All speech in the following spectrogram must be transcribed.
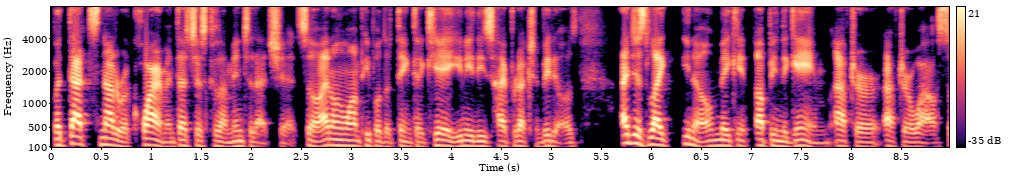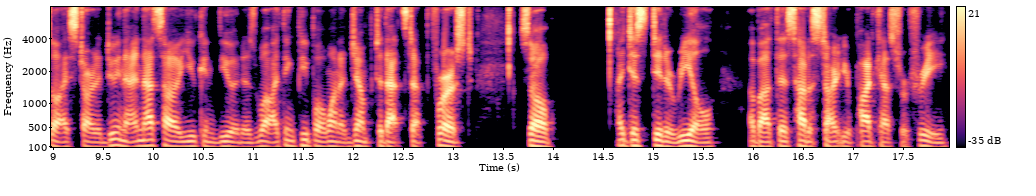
But that's not a requirement. That's just because I'm into that shit. So I don't want people to think like, hey, you need these high production videos. I just like, you know, making upping the game after after a while. So I started doing that. And that's how you can view it as well. I think people want to jump to that step first. So I just did a reel about this, how to start your podcast for free.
